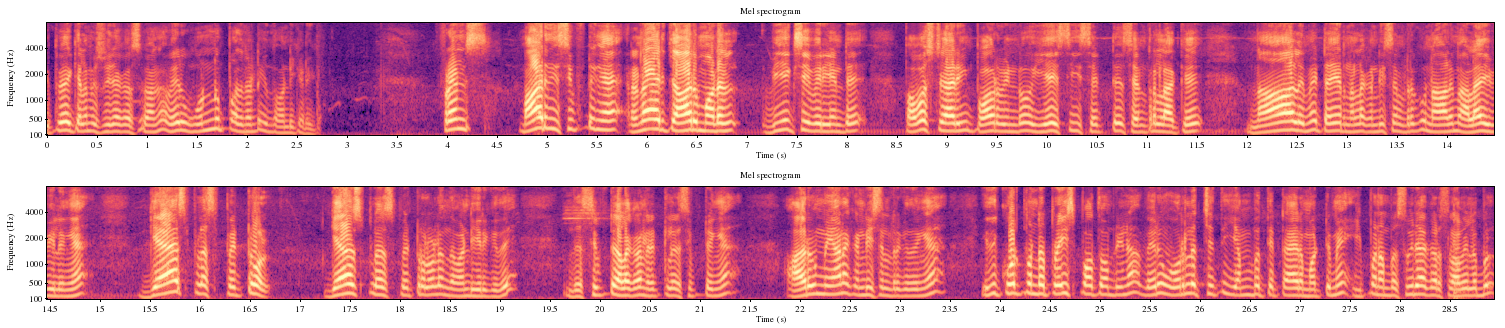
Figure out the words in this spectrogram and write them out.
இப்போவே கிளம்பி சூர்யா காசு வெறும் ஒன்று பதினெட்டுக்கு இந்த வண்டி கிடைக்கும். ஃப்ரெண்ட்ஸ் மாருதி ஸ்விஃப்ட்டுங்க ரெண்டாயிரத்தி ஆறு model VXi variant power steering power window AC set central lock நாலுமே டயர் நல்ல கண்டிஷனில் இருக்கும். நாலுமே அலாய் வீலுங்க gas plus petrol gas plus பெட்ரோலோட இந்த வண்டி இருக்குது. இந்த ஸ்விஃப்ட் அழகான ரெட் கலர் ஸ்விஃப்ட்டுங்க அருமையான கண்டிஷன் இருக்குதுங்க. இது கோட் பண்ணுற ப்ரைஸ் பார்த்தோம் அப்படின்னா வெறும் ஒரு லட்சத்தி எண்பத்தெட்டாயிரம் மட்டுமே இப்போ நம்ம சூர்யா கார்ஸில் அவைலபிள்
